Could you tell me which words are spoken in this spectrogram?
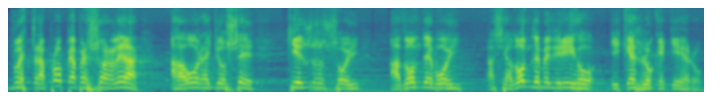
nuestra propia personalidad. Ahora yo sé quién soy, a dónde voy, hacia dónde me dirijo y qué es lo que quiero.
